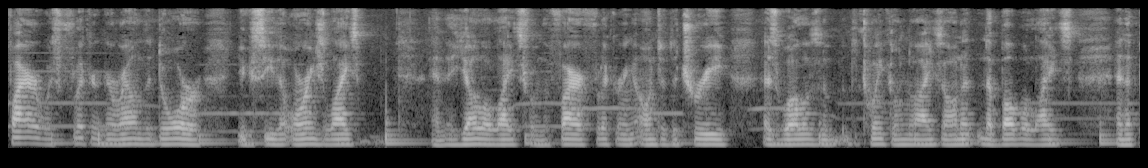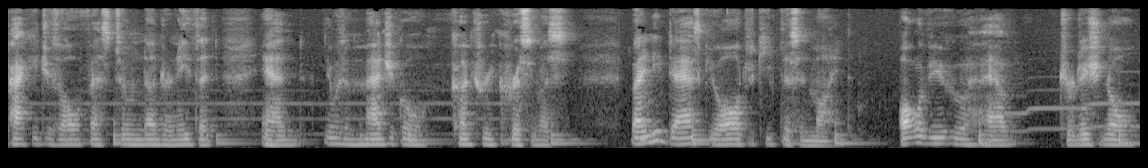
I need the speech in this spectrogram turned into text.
fire was flickering around the door, you could see the orange lights and the yellow lights from the fire flickering onto the tree, as well as the, the twinkling lights on it and the bubble lights, and the packages all festooned underneath it, and it was a magical country Christmas. But I need to ask you all to keep this in mind. All of you who have traditional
